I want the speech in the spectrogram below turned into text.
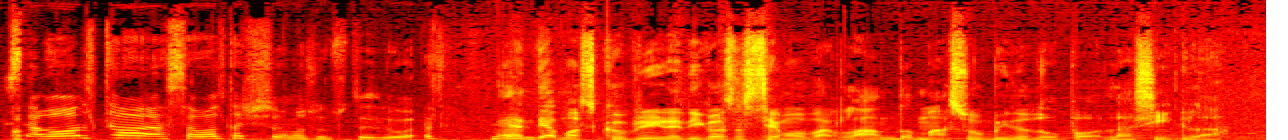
Stavolta, stavolta ci sono su tutte e due. E andiamo a scoprire di cosa stiamo parlando, ma subito subito dopo la sigla.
